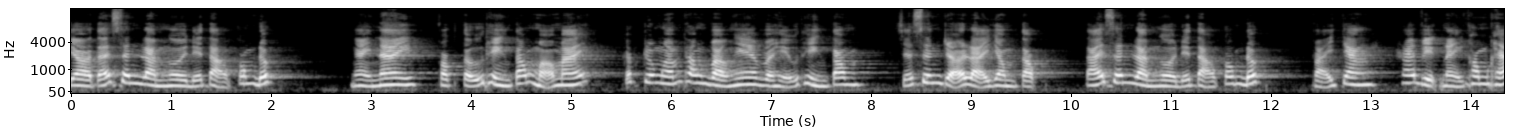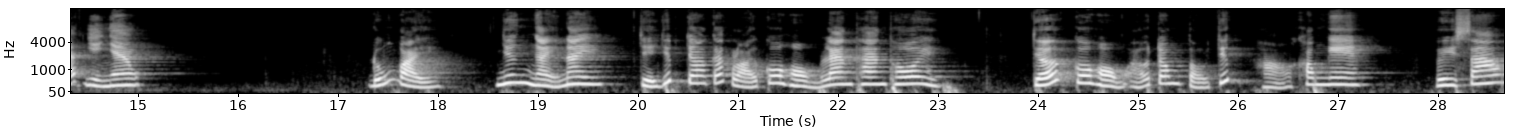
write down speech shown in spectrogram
chờ tái sinh làm người để tạo công đức. Ngày nay, Phật tử Thiền Tông mở máy, các trung ấm thân vào nghe và hiểu Thiền Tông sẽ sinh trở lại dòng tộc, tái sinh làm người để tạo công đức. Phải chăng hai việc này không khác gì nhau? Đúng vậy, nhưng ngày nay chỉ giúp cho các loại cô hồn lang thang thôi. Chớ cô hồn ở trong tổ chức họ không nghe. Vì sao?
